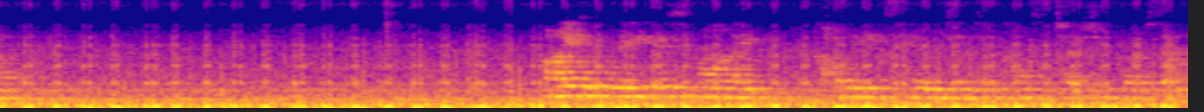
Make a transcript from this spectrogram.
have. I agree with my colleagues here in terms of the consultation process.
